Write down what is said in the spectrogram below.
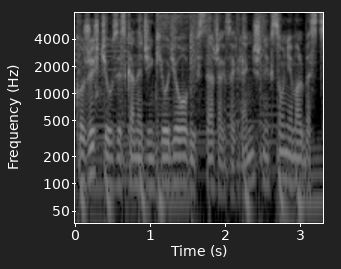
Korzyści uzyskane dzięki udziałowi w stażach zagranicznych są niemal bezcenne.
